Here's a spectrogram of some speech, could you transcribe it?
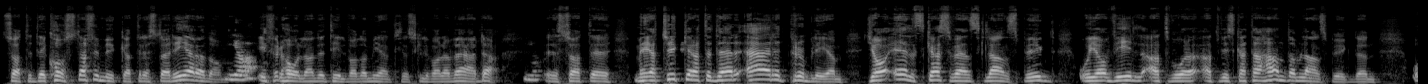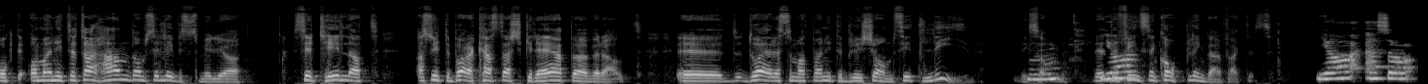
så att det kostar för mycket att restaurera dem ja. i förhållande till vad de egentligen skulle vara värda. Ja. Eh, så att, eh, men jag tycker att det där är ett problem. Jag älskar svensk landsbygd och jag vill att, våra, att vi ska ta hand om landsbygden. Och det, om man inte tar hand om sin livsmiljö, ser till att alltså inte bara kastar skräp överallt, eh, då är det som att man inte bryr sig om sitt liv. Liksom. Mm. Det, ja. det, finns en koppling där faktiskt. Ja, alltså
